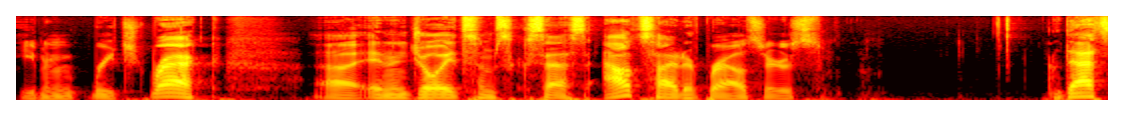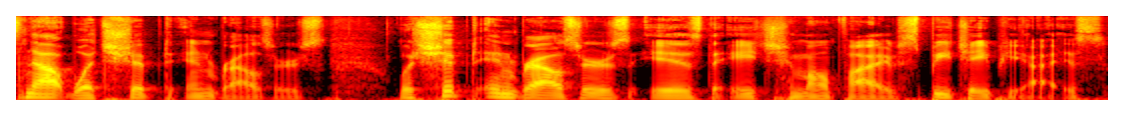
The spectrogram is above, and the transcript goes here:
even reached rec uh, and enjoyed some success outside of browsers, that's not what shipped in browsers. What shipped in browsers is the HTML5 speech APIs.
